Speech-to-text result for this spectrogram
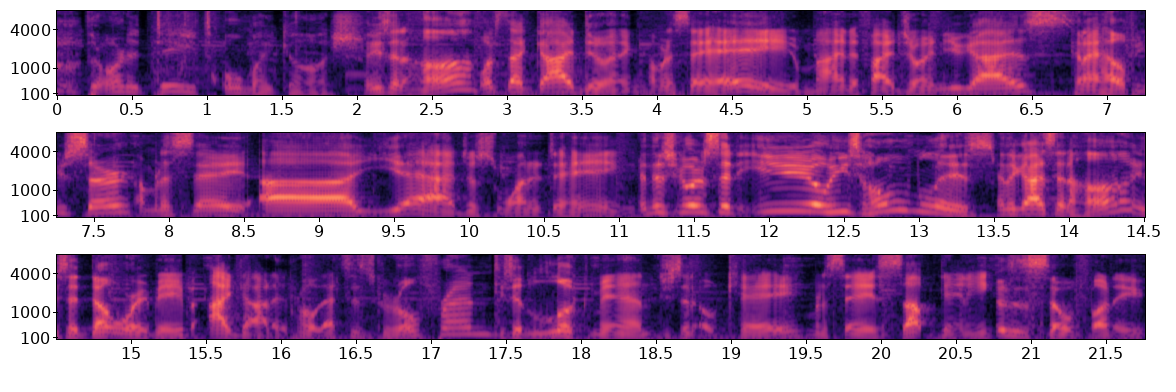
they're on a date. Oh my gosh. And he said, huh? What's that guy doing? I'm gonna say, hey, mind if I join you guys? Can I help you, sir? I'm gonna say, uh, yeah, just wanted to hang. And this girl said, ew, he's homeless. And the guy said, huh? He said, don't worry, babe. I got it. Bro, that's his girlfriend? He said, look, man. She said, okay. I'm gonna say, sup, Danny. This is so funny.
